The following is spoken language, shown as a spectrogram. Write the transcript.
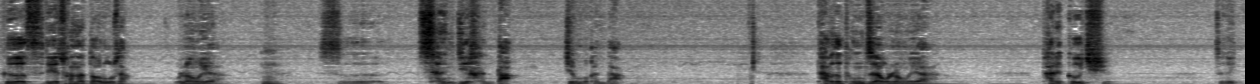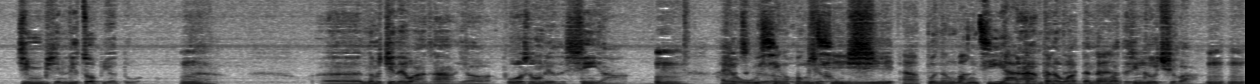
歌词的创作道路上，我认为啊，嗯，是成绩很大，进步很大。他这个同志啊，我认为啊，他的歌曲这个精品力作比较多。嗯呃，那么今天晚上要播送的是《信仰。嗯，还有五星红旗旗啊，不能忘记》呀，啊，等等等等吧，这些歌曲，吧，嗯嗯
